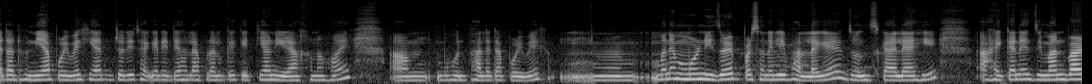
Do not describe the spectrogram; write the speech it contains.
এটা ধুনীয়া পৰিৱেশ ইয়াত যদি থাকে তেতিয়াহ'লে আপোনালোকে কেতিয়াও নিৰাশ নহয়। বহুত ভাল এটা পৰিৱেশ। মানে মোৰ নিজৰে পাৰ্চনেলি ভাল লাগে জোন স্কাইলৈ আহি। সেইকাৰণে যিমানবাৰ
